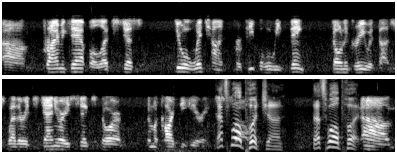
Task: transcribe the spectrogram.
Um, prime example. Let's just do a witch hunt for people who we think don't agree with us, whether it's January 6th or the McCarthy hearing. That's well put, John. That's well put. Um,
